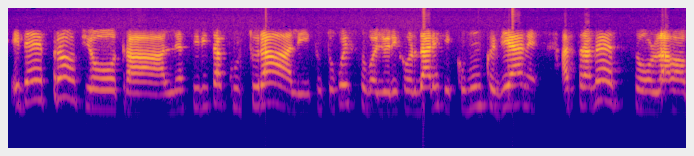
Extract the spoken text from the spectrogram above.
Ed è proprio tra le attività culturali, tutto questo voglio ricordare che comunque viene attraverso la,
